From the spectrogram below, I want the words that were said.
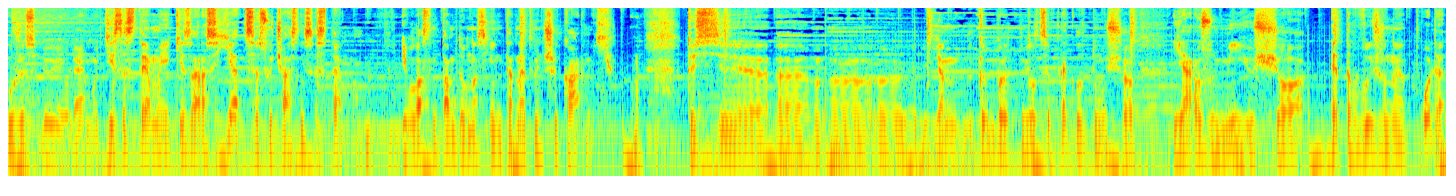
вже собі уявляємо. Ті системи, які зараз є, це сучасні системи. І власне там, де у нас є інтернет, він шикарний. Тобто я якби навів цей приклад, тому що я розумію, що це вижене поле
